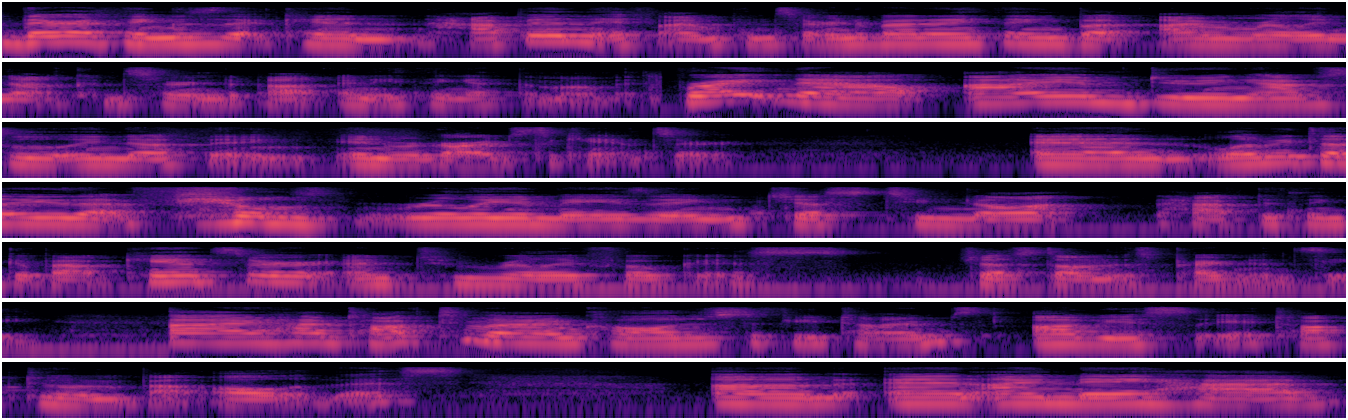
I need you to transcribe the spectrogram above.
there are things that can happen if I'm concerned about anything, but I'm really not concerned about anything at the moment. Right now, I am doing absolutely nothing in regards to cancer. And let me tell you, that feels really amazing just to not have to think about cancer and to really focus just on this pregnancy. I have talked to my oncologist a few times. Obviously, I talked to him about all of this. Um, and I may have,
